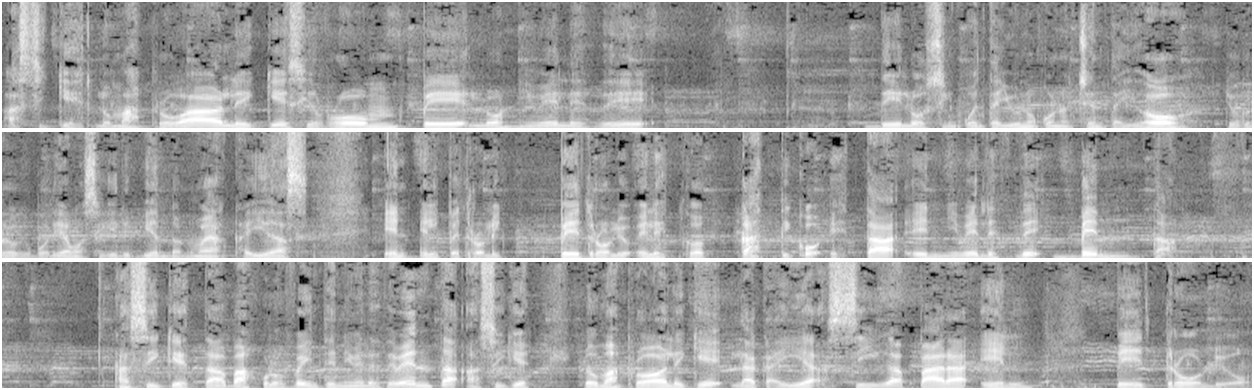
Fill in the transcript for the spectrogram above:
así que es lo más probable que si rompe los niveles de, de los 51,82, yo creo que podríamos seguir viendo nuevas caídas en el petróleo. petróleo. El estocástico está en niveles de venta. Así que está bajo los 20 niveles de venta. Así que lo más probable es que la caída siga para el petróleo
